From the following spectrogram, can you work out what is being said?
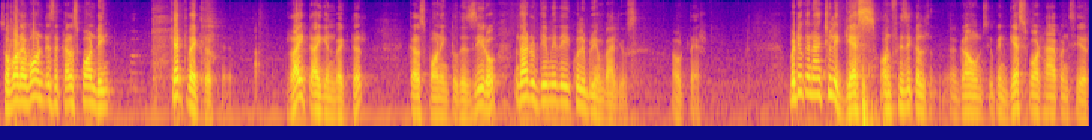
So what I want is the corresponding ket vector right eigenvector corresponding to this 0 and that would give me the equilibrium values out there. But you can actually guess on physical uh, grounds you can guess what happens here.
